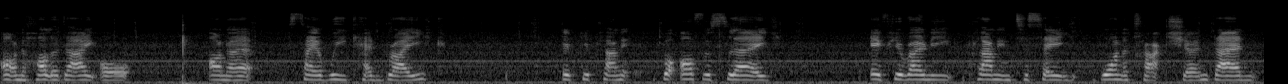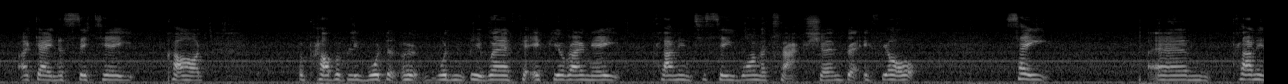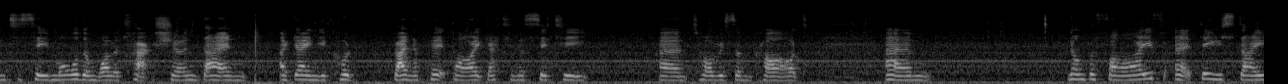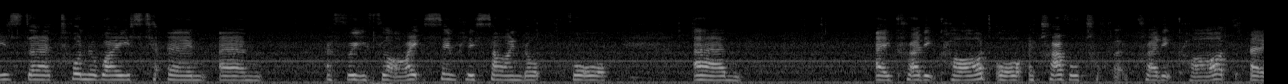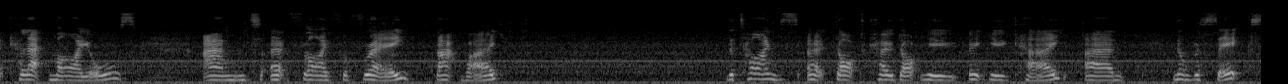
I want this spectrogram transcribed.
on holiday or on a say a weekend break. If you're planning but obviously if you're only planning to see one attraction then again a city card probably wouldn't uh, wouldn't be worth it if you're only planning to see one attraction. But if you're say um, planning to see more than one attraction then again you could benefit by getting a city um, tourism card. Um, number five uh, these days are ton of ways to earn um, a free flight simply signed up for um, a credit card or a travel uh, credit card, uh, collect miles and uh, fly for free that way. The times.co.uk uh, uh um, number six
